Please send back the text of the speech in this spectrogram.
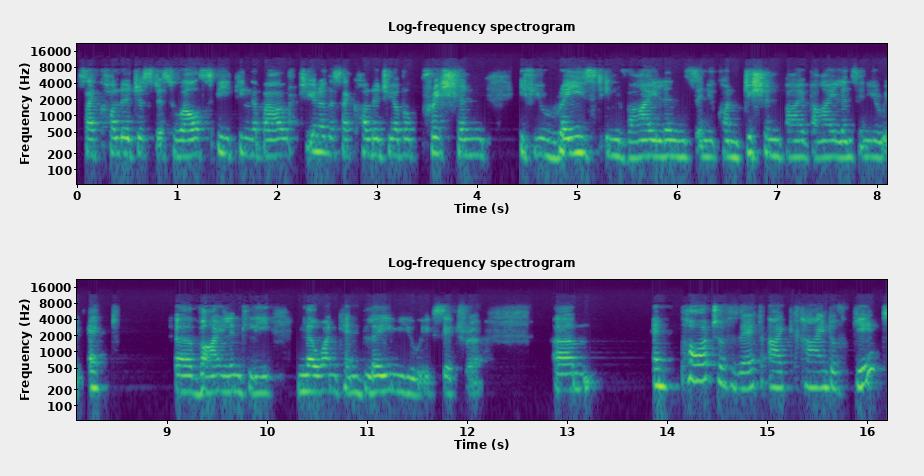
psychologists as well speaking about you know the psychology of oppression. If you're raised in violence and you're conditioned by violence and you react uh, violently no one can blame you etc um, and part of that I kind of get.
